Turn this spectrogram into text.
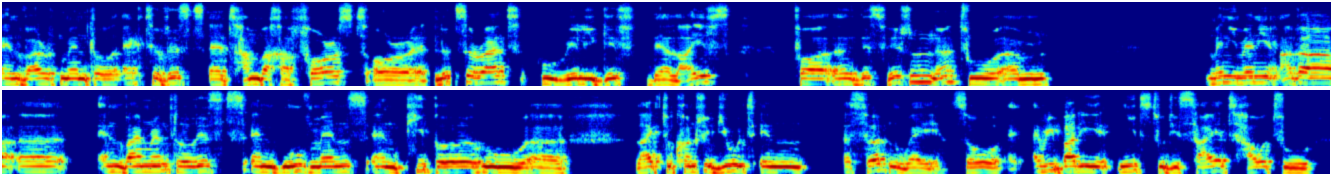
environmental activists at Hambacher Forest or at Lützerath who really give their lives for uh, this vision uh, to um, many, many other uh, environmentalists and movements and people who uh, like to contribute in a certain way. So everybody needs to decide how to uh,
